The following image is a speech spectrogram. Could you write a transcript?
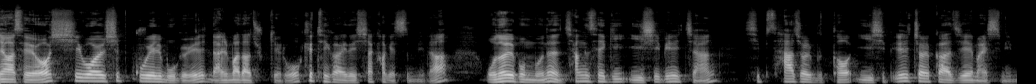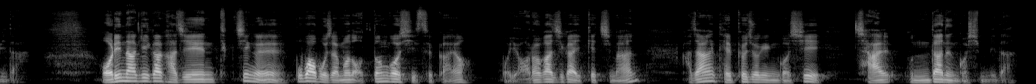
안녕하세요. 10월 19일 목요일 날마다 죽게로 큐티 가이드 시작하겠습니다. 오늘 본문은 창세기 21장 14절부터 21절까지의 말씀입니다. 어린아기가 가진 특징을 뽑아보자면 어떤 것이 있을까요? 뭐 여러 가지가 있겠지만 가장 대표적인 것이 잘 운다는 것입니다.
